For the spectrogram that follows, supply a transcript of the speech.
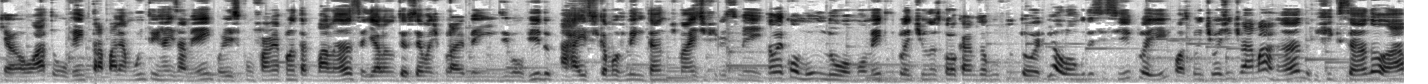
Que é o ato, o vento atrapalha muito o enraizamento, por isso, conforme a planta balança e ela não tem o sistema radicular bem desenvolvido, a raiz fica movimentando demais de crescimento. Então é comum no momento do plantio nós colocarmos alguns tutores. E ao longo desse ciclo aí, pós-plantio, a gente vai amarrando e fixando a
